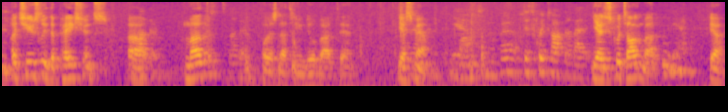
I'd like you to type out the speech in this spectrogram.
it's usually the patient's, uh, mother. mother? It's mother. Well, there's nothing you can do about it then. Yes, ma'am. Yeah, just quit talking about it. Yeah, just quit talking about it. Yeah. Yeah.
